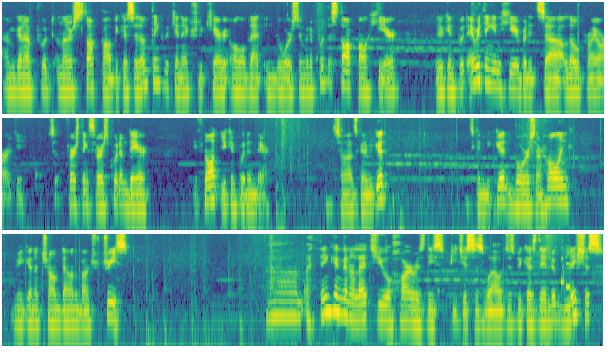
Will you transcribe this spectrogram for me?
I'm gonna put another stockpile because I don't think we can actually carry all of that indoors. So I'm gonna put the stockpile here. You can put everything in here, but it's uh, low priority. So first things first, put them there. If not, you can put them there. So that's gonna be good. It's gonna be good. Boars are hauling. We're gonna chomp down a bunch of trees. Um, I think I'm gonna let you harvest these peaches as well, just because they look delicious.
